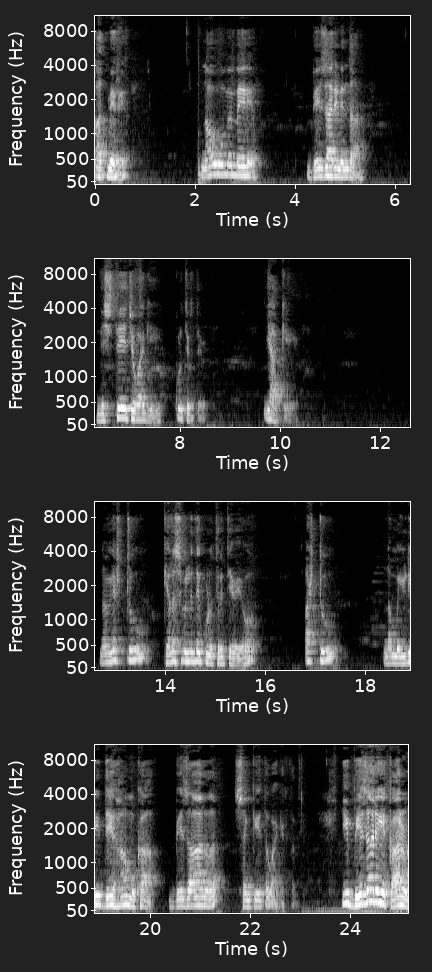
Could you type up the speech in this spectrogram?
ಆದ್ಮೇಲೆ ನಾವು ಒಮ್ಮೊಮ್ಮೆ ಬೇಜಾರಿನಿಂದ ನಿಸ್ತೇಜವಾಗಿ ಕುಳಿತಿರ್ತೇವೆ ಯಾಕೆ? ನಾವು ಎಷ್ಟು ಕೆಲಸವಿಲ್ಲದೆ ಕುಳಿತಿರ್ತೇವೆಯೋ ಅಷ್ಟು ನಮ್ಮ ಇಡೀ ದೇಹ ಮುಖ ಬೇಜಾರದ ಸಂಕೇತವಾಗಿರ್ತದೆ. ಈ ಬೇಜಾರಿಗೆ ಕಾರಣ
